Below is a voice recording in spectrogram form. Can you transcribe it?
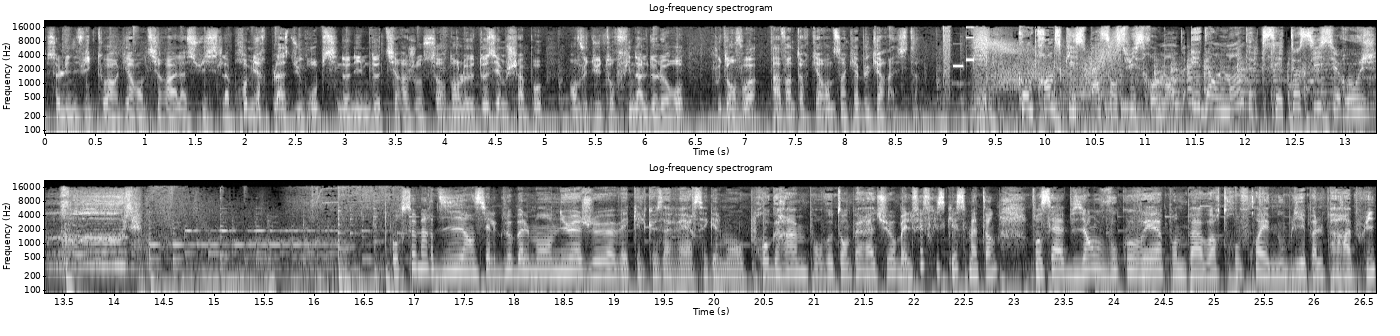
Seule une victoire garantira à la Suisse la première place du groupe synonyme de tirage au sort dans le deuxième chapeau en vue du tour final de l'Euro. Coup d'envoi à 20h45 à Bucarest. Comprendre ce qui se passe en Suisse romande et dans le monde, c'est aussi sur Rouge. Pour ce mardi, un ciel globalement nuageux avec quelques averses également au programme pour vos températures. Ben, il fait frisquer ce matin. Pensez à bien vous couvrir pour ne pas avoir trop froid et n'oubliez pas le parapluie.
